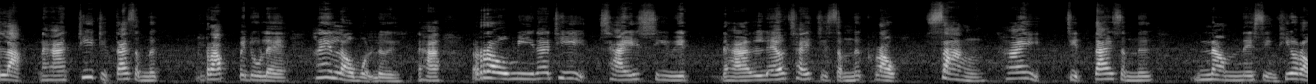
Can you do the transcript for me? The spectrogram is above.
หลักนะคะที่จิตใต้สำนึกรับไปดูแลให้เราหมดเลยนะคะเรามีหน้าที่ใช้ชีวิตนะคะแล้วใช้จิตสำนึกเราสั่งให้ จิตใต้สำนึกนำในสิ่งที่เรา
